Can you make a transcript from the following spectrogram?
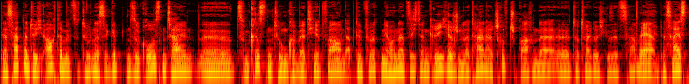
Das hat natürlich auch damit zu tun, dass Ägypten zu großen Teilen äh, zum Christentum konvertiert war und ab dem 4. Jahrhundert sich dann Griechisch und Latein als Schriftsprachen da äh, total durchgesetzt haben. Ja. Das heißt,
